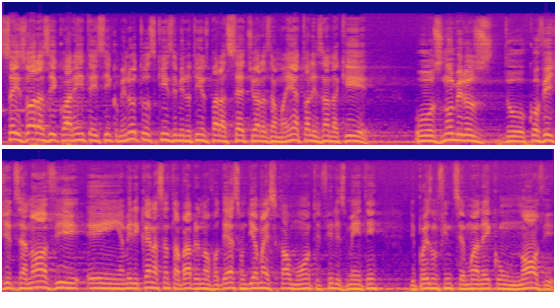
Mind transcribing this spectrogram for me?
6 horas e 45 minutos, 15 minutinhos para 7 horas da manhã, atualizando aqui os números do Covid-19 em Americana, Santa Bárbara e Nova Odessa, um dia mais calmo ontem, felizmente, hein? Depois de um fim de semana aí com nove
